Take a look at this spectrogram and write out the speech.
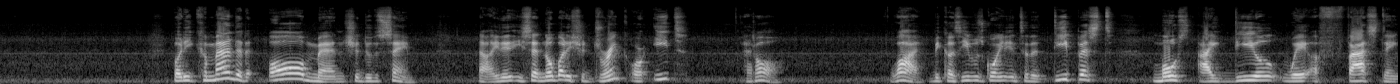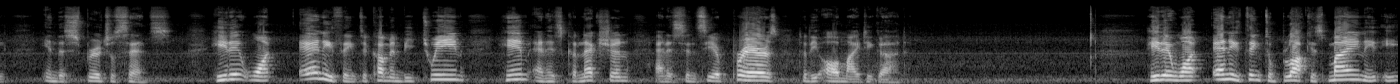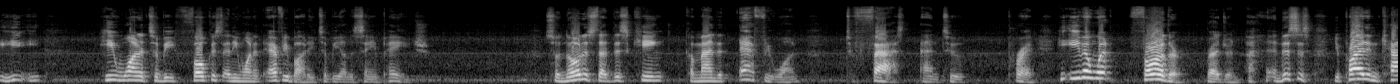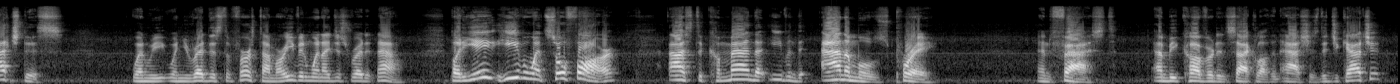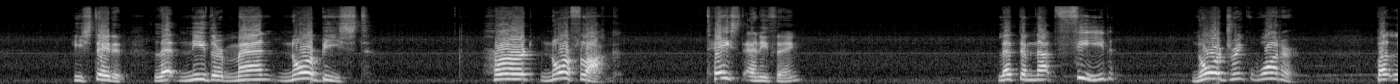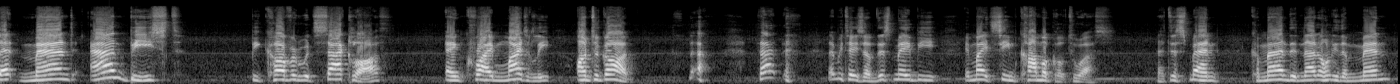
but he commanded that all men should do the same. Now, he, did, he said nobody should drink or eat at all. Why? Because he was going into the deepest most ideal way of fasting in the spiritual sense. He didn't want anything to come in between him and his connection and his sincere prayers to the Almighty God. He didn't want anything to block his mind. He, he, he, he wanted to be focused and he wanted everybody to be on the same page. So notice that this king commanded everyone to fast and to pray. He even went further brethren. And this is you probably didn't catch this when we when you read this the first time, or even when I just read it now. But he he even went so far as to command that even the animals pray and fast and be covered in sackcloth and ashes. Did you catch it? He stated, Let neither man nor beast, herd nor flock, taste anything. Let them not feed nor drink water but let man and beast be covered with sackcloth and cry mightily unto God. that let me tell you something. This may be it might seem comical to us that this man commanded not only the men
